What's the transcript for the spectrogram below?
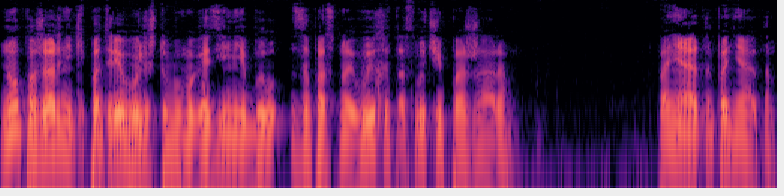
Но пожарники потребовали, чтобы в магазине был запасной выход на случай пожара. Понятно, понятно.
